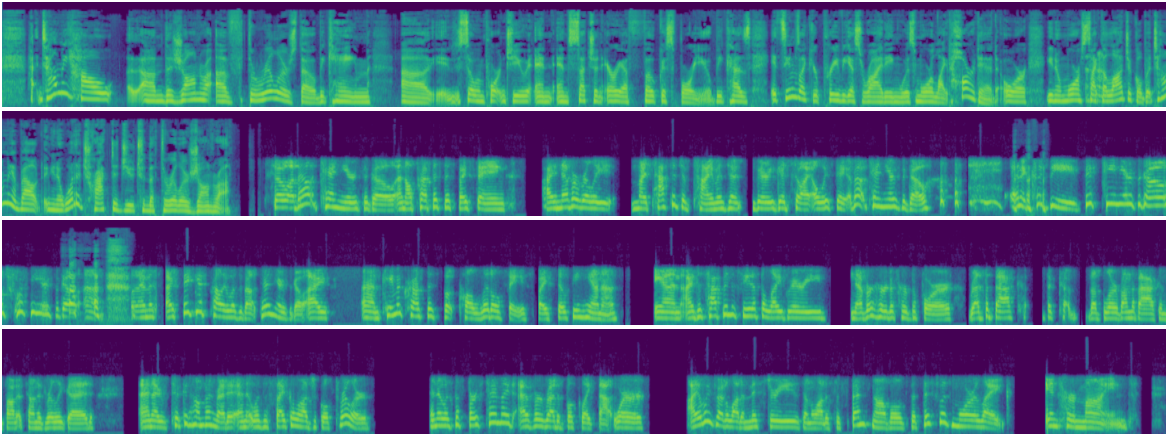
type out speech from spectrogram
Tell me how um, the genre of thrillers though became uh, so important to you and, and such an area of focus for you? Because it seems like your previous writing was more lighthearted or, you know, more uh-huh. psychological. But tell me about, you know, what attracted you to the thriller genre? So, about 10 years ago, and I'll preface this by saying I never really my passage of time isn't very good, so I always say about 10 years ago. and it could be 15 years ago, 20 years ago. Um, but I'm think it probably was about 10 years ago. I um, came across this book called Little Face by Sophie Hannah. And I just happened to see it at the library, never heard of her before, read the back, the, the blurb on the back, and thought it sounded really good. And I took it home and read it, and it was a psychological thriller. And it was the first time I'd ever read a book like that where I always read a lot of mysteries and a lot of suspense novels, but this was more like in her mind.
